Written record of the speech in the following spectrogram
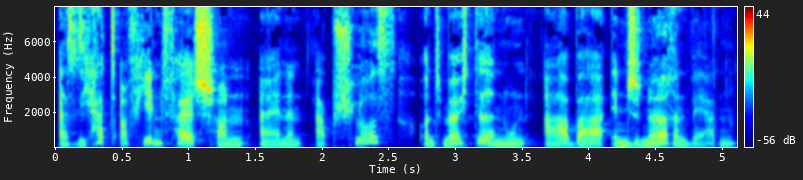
Also sie hat auf jeden Fall schon einen Abschluss und möchte nun aber Ingenieurin werden.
